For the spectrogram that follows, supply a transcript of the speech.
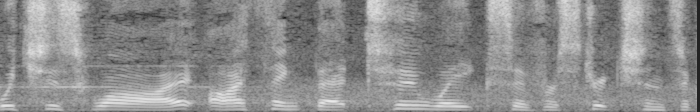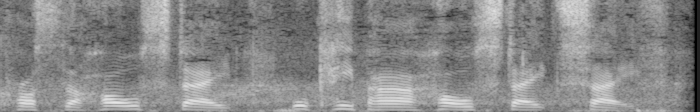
which is why I think that two weeks of restrictions across the whole state will keep our whole state safe.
